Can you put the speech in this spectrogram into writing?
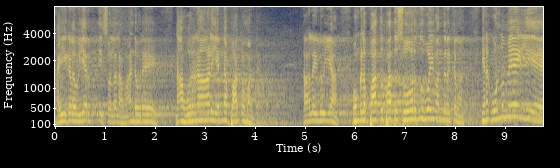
கைகளை உயர்த்தி சொல்லலாம். ஆண்டவரே நான் ஒரு நாள் என்ன பார்க்க மாட்டேன். ஹalleluya. உங்களை பார்த்து பார்த்து சோர்ந்து போய் வந்திருக்கலாம். எனக்கு ஒண்ணுமே இல்லையே.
